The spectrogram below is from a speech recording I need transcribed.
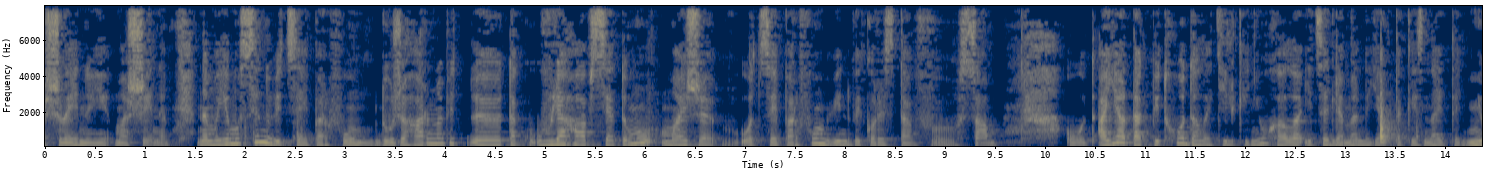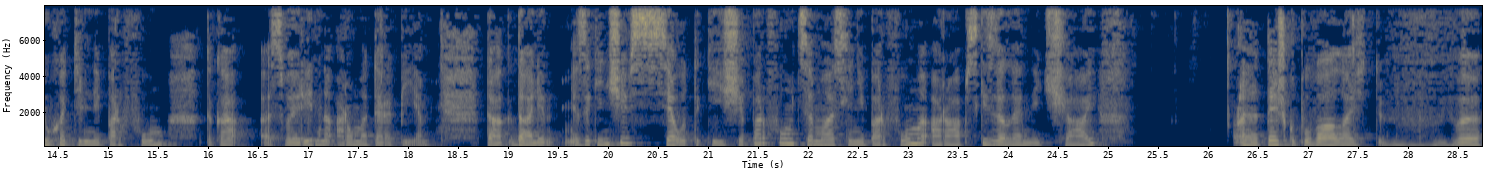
швейної машини. На моєму синові цей парфум дуже гарно від, е, так влягався, тому майже цей парфум він використав е, сам. От. А я так підходила, тільки нюхала, і це для мене як такий, знаєте, нюхательний парфум, така е, своєрідна ароматерапія. Так, далі закінчився отакий ще парфум. Це масляні парфуми, арабський, зелений чай. Е, Теж купувала в-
